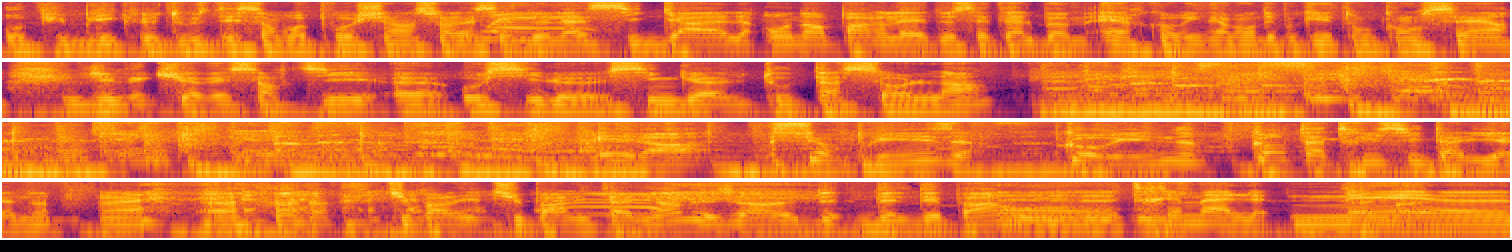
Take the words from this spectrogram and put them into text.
au public le 12 décembre prochain sur la scène de La Cigale. On en parlait de cet album R, Corinne, avant d'évoquer ton concert. Mhm. J'ai vu que tu avais sorti euh, aussi le single Tout à Sol là. Et là, surprise, Corinne, cantatrice italienne. tu parles, tu parles italien déjà euh, dès le départ euh, Très mal, mais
